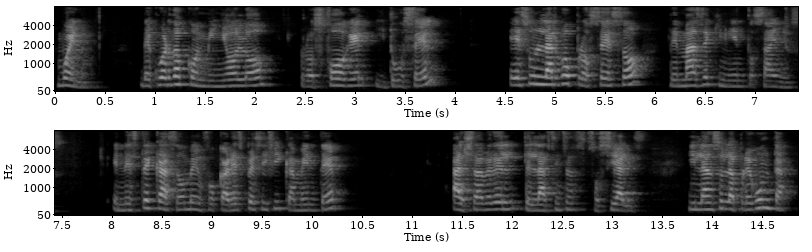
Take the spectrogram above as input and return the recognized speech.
Bueno, de acuerdo con Miñolo, Grossfogel y Dussel, es un largo proceso de más de 500 años. En este caso me enfocaré específicamente al saber de las ciencias sociales, y lanzo la pregunta,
